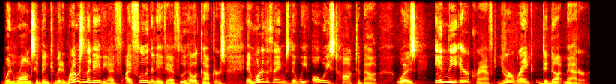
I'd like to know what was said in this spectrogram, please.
when wrongs have been committed. When I was in the Navy, I, f- I flew in the Navy, I flew helicopters. And one of the things that we always talked about was in the aircraft, your rank did not matter.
